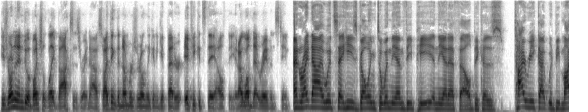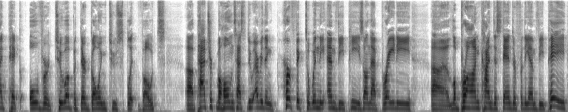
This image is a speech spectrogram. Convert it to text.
he's running into a bunch of light boxes right now. So I think the numbers are only going to get better if he could stay healthy. And I love that Ravens team. And right now, I would say he's going to win the MVP in the NFL because Tyreek would be my pick over Tua, but they're going to split votes. Uh, Patrick Mahomes has to do everything perfect to win the MVPs on that Brady uh, LeBron kind of standard for the MVP.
